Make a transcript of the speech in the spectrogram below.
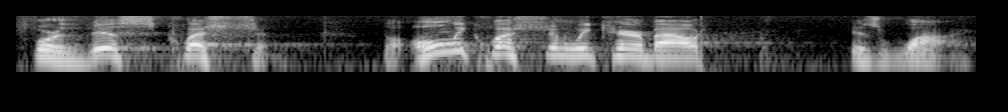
for this question. The only question we care about is why.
